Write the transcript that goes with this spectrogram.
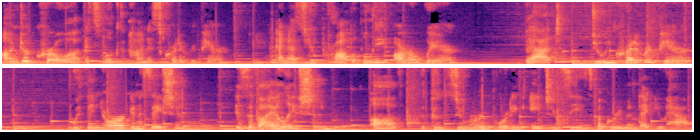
under CROA, it's looked upon as credit repair. And as you probably are aware, that doing credit repair within your organization is a violation of the Consumer Reporting Agency's agreement that you have.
